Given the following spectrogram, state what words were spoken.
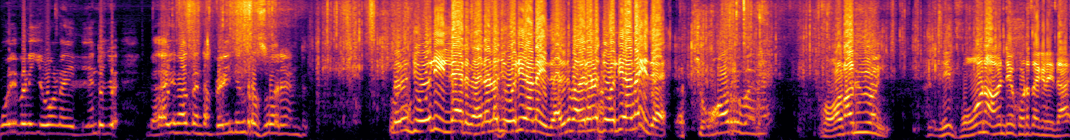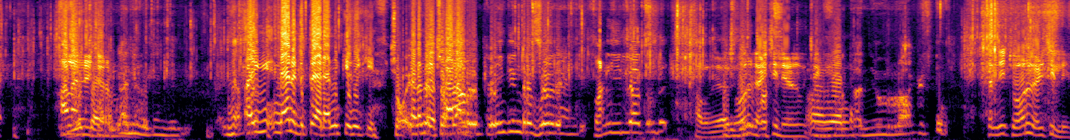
കൂലി പണിക്ക് പോകണേ എന്റെ ബാഗിനകത്ത് എന്റെ പെയിന്റിംഗ് ഡ്രസ് വരെ ഉണ്ട്. ഇങ്ങനെ ജോലി ഇല്ലായിരുന്നു അതിനുള്ള ജോലിയാണോ ഇത്? അതിന് പകരമുള്ള ജോലിയാണോ ഇത്? ചോറ് വരെ വാങ്ങി നീ ഫോൺ അവന്റെ കൊടുത്തേക്കണേ ഇതാ. ഞാൻ എടുത്തു തരാം. നിക്ക് നിക്ക്. പെയിന്റിംഗ് ഡ്രസ് വരെ പണിയില്ലാത്തോണ്ട്. ചോറ് കഴിച്ചില്ലേ? അഞ്ഞൂറ് രൂപ കിട്ടും. നീ ചോറ് കഴിച്ചില്ലേ?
